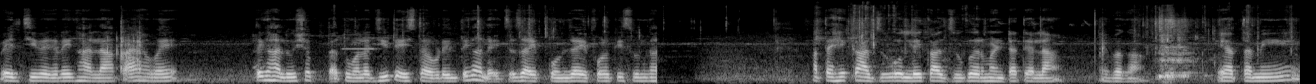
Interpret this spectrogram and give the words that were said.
वेलची वगैरे घाला काय हवं आहे ते घालू शकता. तुम्हाला जी टेस्ट आवडेल ते घालायचं. जाय जायफळ किसून घाल आता हे काजू ओले काजू गर म्हणतात त्याला. हे बघा. हे आता मी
